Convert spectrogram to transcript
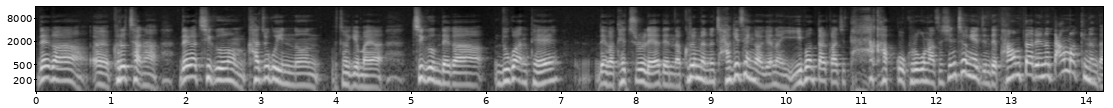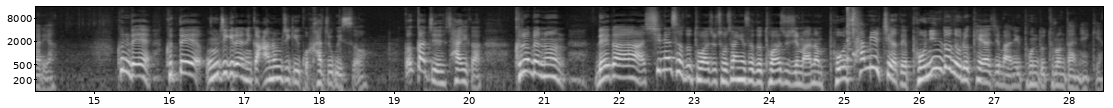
내가 에, 그렇잖아. 내가 지금 가지고 있는 저기 뭐야 지금 내가 누구한테 내가 대출을 내야 된다. 그러면은 자기 생각에는 이번 달까지 다 갚고 그러고 나서 신청해진데 다음 달에는 딱 막히는 달이야. 근데 그때 움직이라니까 안 움직이고 가지고 있어. 끝까지 자기가. 그러면은 내가 신에서도 도와주 조상에서도 도와주지만은 보, 삼일치가 돼. 본인도 노력해야지만 이 돈도 들어온다는 얘기야.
